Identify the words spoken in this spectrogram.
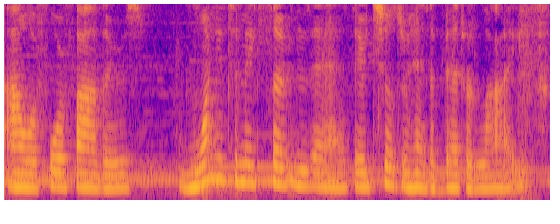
our forefathers wanted to make certain that their children had a better life.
